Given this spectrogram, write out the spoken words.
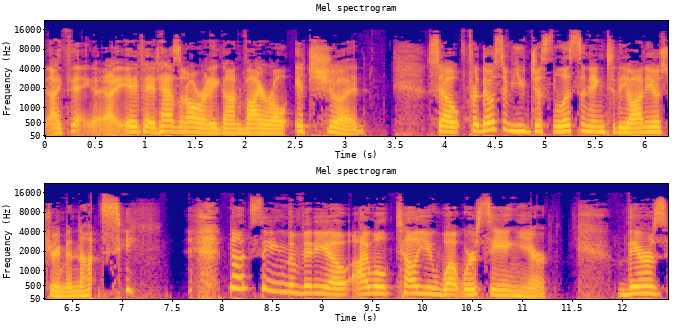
I think if it hasn't already gone viral, it should. So for those of you just listening to the audio stream and not seeing not seeing the video, I will tell you what we're seeing here. There's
